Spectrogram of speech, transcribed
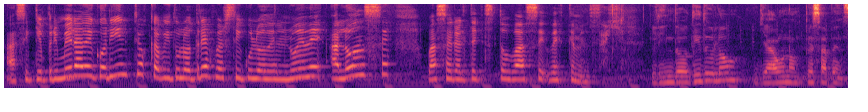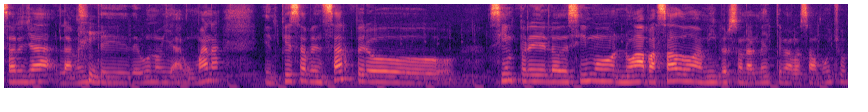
Así que Primera de Corintios, capítulo 3, versículo del 9 al 11, va a ser el texto base de este mensaje lindo título, ya uno empieza a pensar ya, la mente de uno ya humana empieza a pensar, pero siempre lo decimos, no ha pasado, a mí personalmente me ha pasado mucho,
